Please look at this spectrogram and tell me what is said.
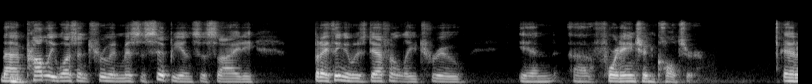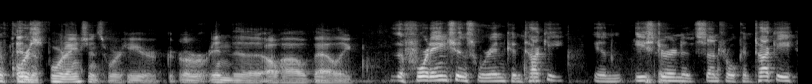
That mm-hmm. probably wasn't true in Mississippian society, but I think it was definitely true in uh, Fort Ancient culture. And of course, and the Fort Ancients were here or in the Ohio Valley. The Fort Ancients were in Kentucky, in eastern and central Kentucky.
